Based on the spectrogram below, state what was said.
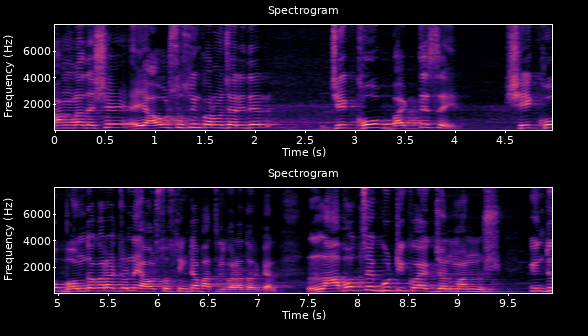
বাংলাদেশে এই আউটসোর্সিং কর্মচারীদের যে ক্ষোভ বাড়তেছে, সেই ক্ষোভ বন্ধ করার জন্য আউটসোর্সিংটা বাতিল করা দরকার। লাভ হচ্ছে গুটি কয়েকজন মানুষ। কিন্তু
